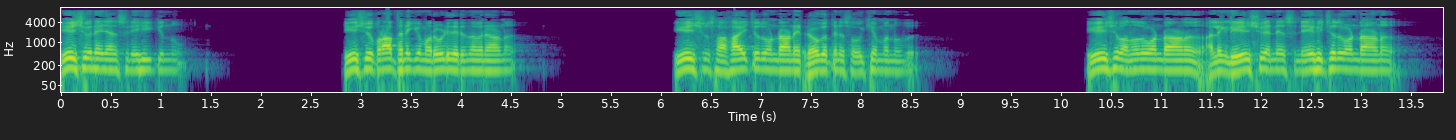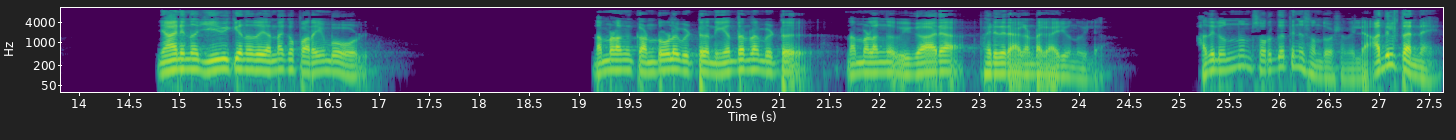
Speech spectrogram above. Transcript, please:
യേശുവിനെ ഞാൻ സ്നേഹിക്കുന്നു. യേശു പ്രാർത്ഥനയ്ക്ക് മറുപടി തരുന്നവനാണ്. യേശു സഹായിച്ചതുകൊണ്ടാണ് രോഗത്തിന് സൗഖ്യം വന്നത്. യേശു വന്നതുകൊണ്ടാണ് അല്ലെങ്കിൽ യേശു എന്നെ സ്നേഹിച്ചതുകൊണ്ടാണ് ഞാനിന്ന് ജീവിക്കുന്നത് എന്നൊക്കെ പറയുമ്പോൾ നമ്മളങ്ങ് കൺട്രോൾ വിട്ട് നിയന്ത്രണം വിട്ട് നമ്മളങ്ങ് വികാര ഭരിതരാകേണ്ട കാര്യമൊന്നുമില്ല. അതിലൊന്നും സ്വർഗത്തിന് സന്തോഷമില്ല. അതിൽ തന്നെ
